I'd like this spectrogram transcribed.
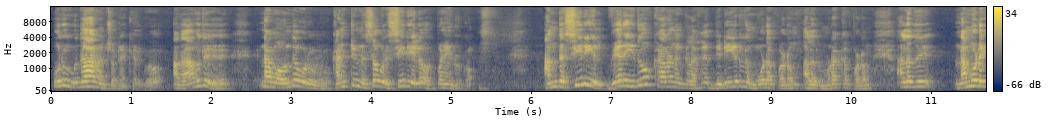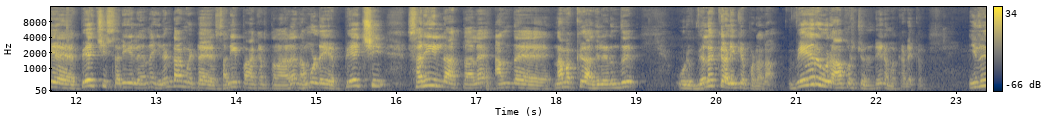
ஒரு உதாரணம் சொல்கிறேன் கேள்வி அதாவது நம்ம வந்து ஒரு கண்டினியூஸாக ஒரு சீரியலை ஒர்க் பண்ணிட்டு இருக்கோம் அந்த சீரியல் வேறு ஏதோ காரணங்களாக திடீர்னு மூடப்படும் அல்லது முடக்கப்படும் அல்லது நம்முடைய பேச்சு சரியில்லைன்னா இரண்டாம் வீட்டை சனி பார்க்கறதுனால நம்மளுடைய பேச்சு சரியில்லாதனால அந்த நமக்கு அதிலிருந்து ஒரு விலக்கு அளிக்கப்படலாம். வேறு ஒரு ஆப்பர்ச்சுனிட்டி நமக்கு கிடைக்கும். இது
